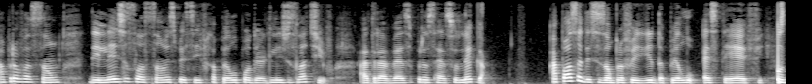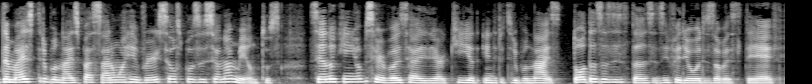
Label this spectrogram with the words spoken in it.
aprovação de legislação específica pelo Poder Legislativo, através do processo legal. Após a decisão proferida pelo STF, os demais tribunais passaram a rever seus posicionamentos, sendo que, em observância à hierarquia entre tribunais, todas as instâncias inferiores ao STF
